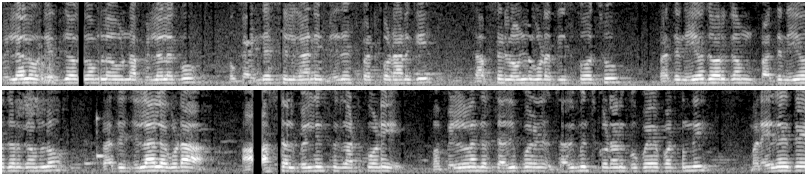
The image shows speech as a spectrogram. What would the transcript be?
పిల్లలు నిరుద్యోగంలో ఉన్న పిల్లలకు ఒక ఇండస్ట్రీలు కానీ బిజినెస్ పెట్టుకోవడానికి సబ్సిడీ లోన్లు కూడా తీసుకోవచ్చు. ప్రతి నియోజకవర్గం ప్రతి నియోజకవర్గంలో ప్రతి జిల్లాలో కూడా హాస్టల్ బిల్డింగ్స్ కట్టుకొని మా పిల్లలందరూ చదివిపో చదివించుకోవడానికి ఉపయోగపడుతుంది. మరి ఏదైతే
